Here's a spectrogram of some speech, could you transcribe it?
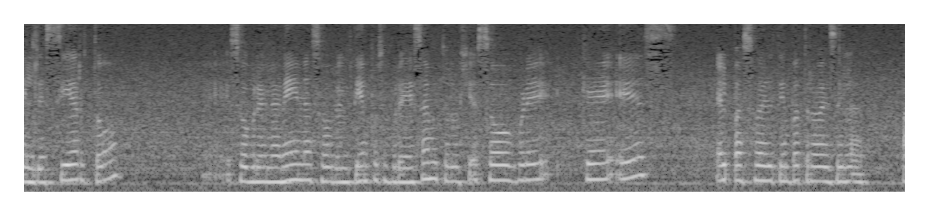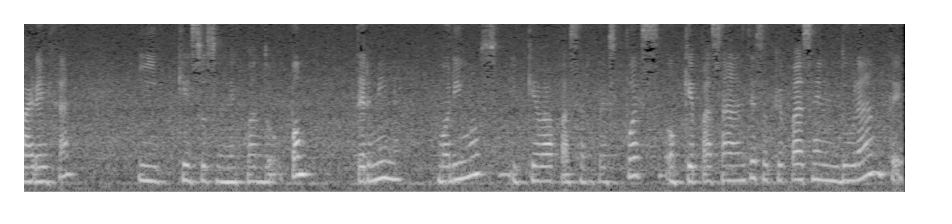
el desierto, eh, sobre la arena, sobre el tiempo, sobre esa mitología, sobre qué es el paso del tiempo a través de la pareja y qué sucede cuando ¡pum! termina, morimos y qué va a pasar después o qué pasa antes o qué pasa durante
